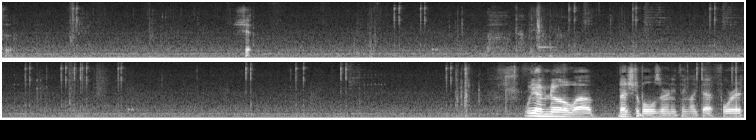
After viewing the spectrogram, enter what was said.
the, shit. We have no, uh, vegetables or anything like that for it.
